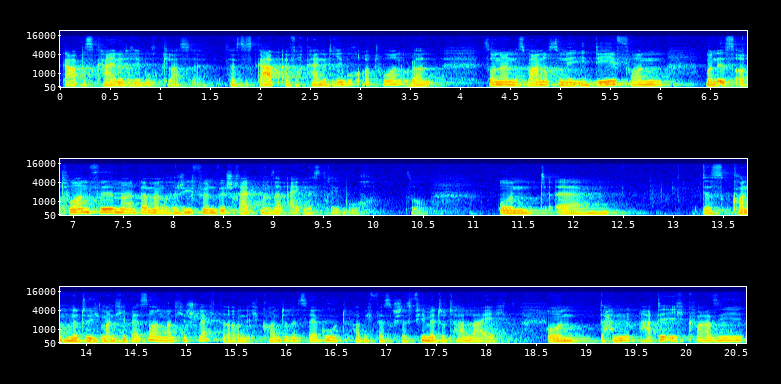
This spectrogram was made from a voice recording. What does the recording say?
gab es keine Drehbuchklasse. Das heißt, es gab einfach keine Drehbuchautoren, oder, sondern es war noch so eine Idee von, man ist Autorenfilmer, wenn man Regie führen will, schreibt man sein eigenes Drehbuch. So. Und ähm, das konnten natürlich manche besser und manche schlechter. Und ich konnte das sehr gut, habe ich festgestellt. Es fiel mir total leicht. Und dann hatte ich quasi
